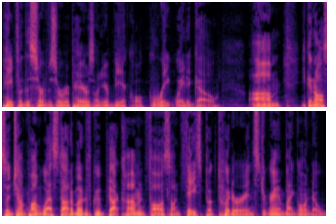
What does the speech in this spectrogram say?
pay for the service or repairs on your vehicle. Great way to go. Um, you can also jump on westautomotivegroup.com and follow us on Facebook, Twitter, or Instagram by going to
